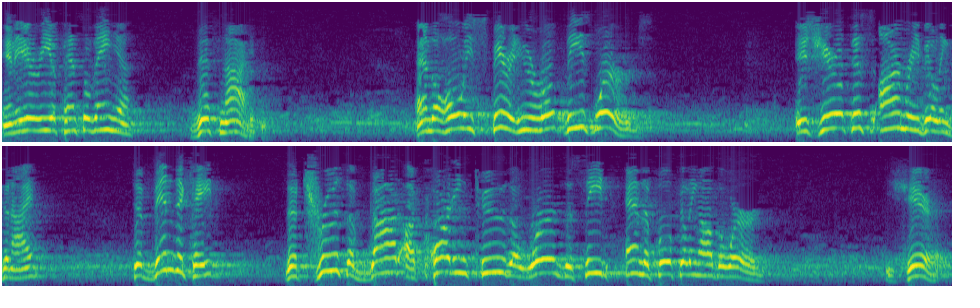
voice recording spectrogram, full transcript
in Erie, Pennsylvania this night. And the Holy Spirit who wrote these words is here at this armory building tonight to vindicate the truth of God according to the Word, the seed, and the fulfilling of the Word. He's here.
